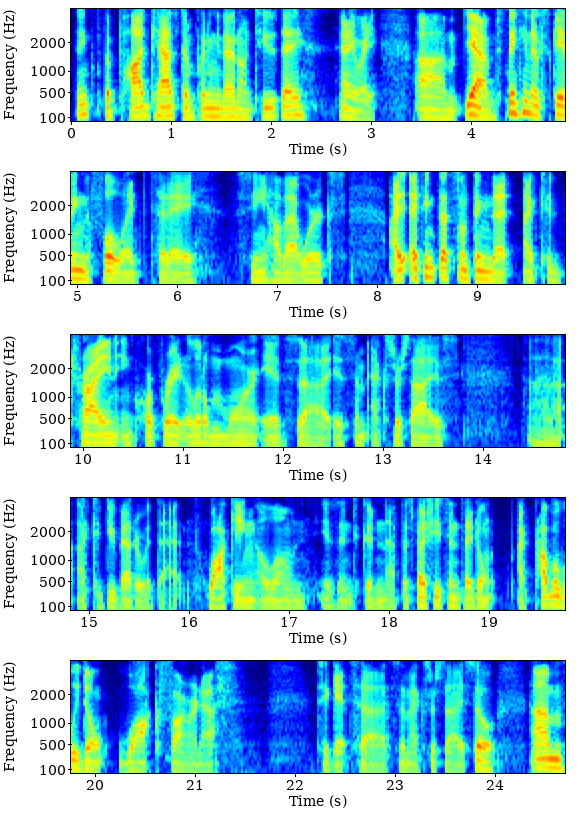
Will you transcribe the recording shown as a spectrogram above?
I think the podcast I'm putting it out on Tuesday. Anyway, um, yeah, I'm thinking of skating the full length today, seeing how that works. I, I think that's something that I could try and incorporate a little more. Is uh, is some exercise. Uh, I could do better with that. Walking alone isn't good enough, especially since I don't. I probably don't walk far enough to get uh, some exercise. So, um,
